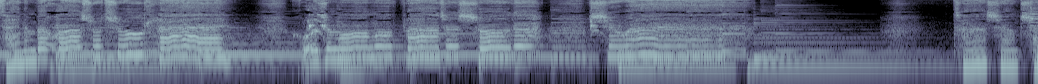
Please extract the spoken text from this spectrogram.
才能把话说出来？或者默默把这首歌写完？他想唱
